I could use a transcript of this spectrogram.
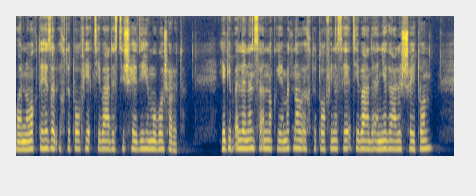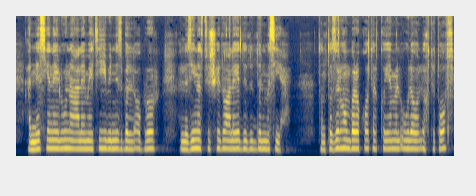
وأن وقت هذا الاختطاف يأتي بعد استشهادهم مباشرة. يجب ألا ننسى أن قيامتنا واختطافنا سيأتي بعد أن يجعل الشيطان الناس ينالون علاماته بالنسبة للأبرار الذين استشهدوا على يد ضد المسيح. تنتظرهم بركات القيامة الأولى والاختطاف.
